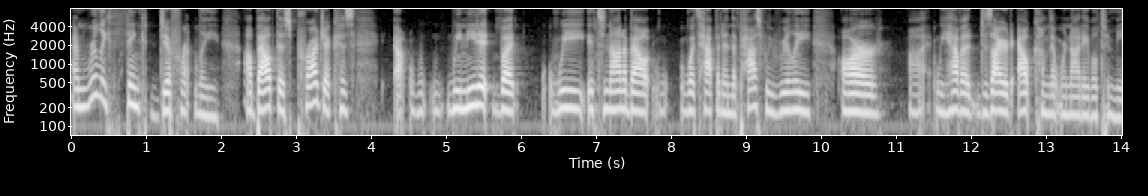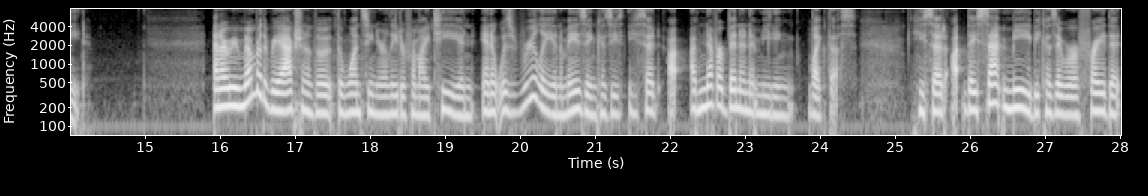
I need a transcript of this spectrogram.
And really think differently about this project because uh, we need it but we it's not about what's happened in the past. We really are uh, we have a desired outcome that we're not able to meet and I remember the reaction of the, the one senior leader from IT, and, and it was really an amazing because he, he said, I, have never been in a meeting like this. He said, they sent me because they were afraid that,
